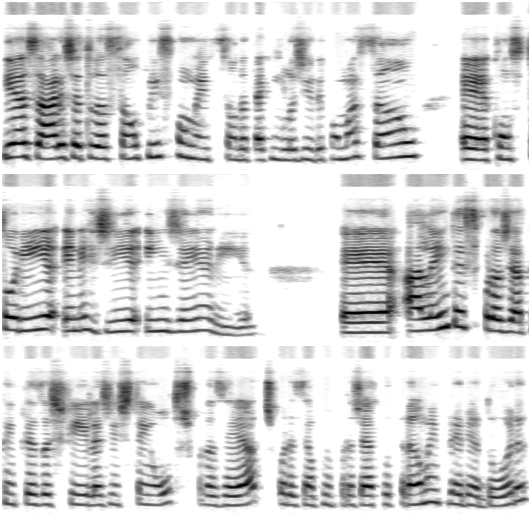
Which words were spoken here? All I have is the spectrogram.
E as áreas de atuação, principalmente, são da tecnologia da informação, é, consultoria, energia e engenharia. É, além desse projeto Empresas Filhas, a gente tem outros projetos, por exemplo, o projeto Trama Empreendedora,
